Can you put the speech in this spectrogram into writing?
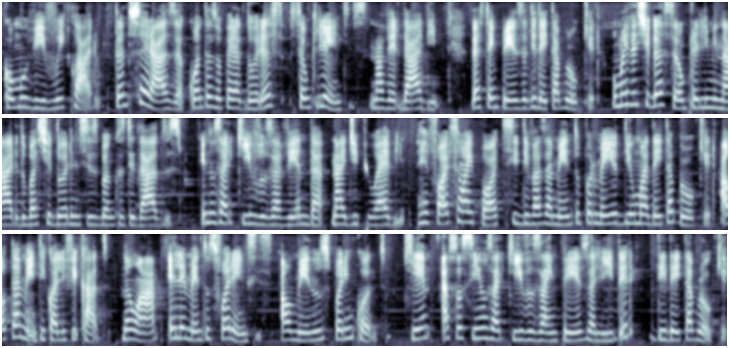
como Vivo e Claro. Tanto Serasa quanto as operadoras são clientes, na verdade, desta empresa de data broker. Uma investigação preliminar do bastidor nesses bancos de dados e nos arquivos à venda na Deep Web reforçam a hipótese de vazamento por meio de uma data broker altamente qualificado. Não há elementos forenses, ao menos por enquanto, que associam os arquivos à empresa líder de data broker.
